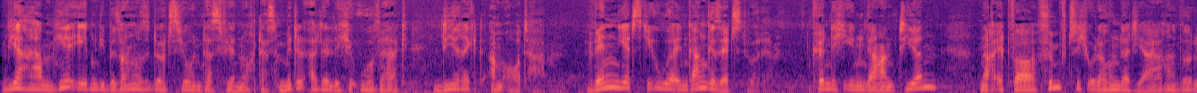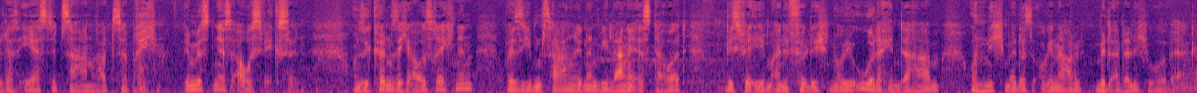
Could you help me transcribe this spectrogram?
Wir haben hier eben die besondere Situation, dass wir noch das mittelalterliche Uhrwerk direkt am Ort haben. Wenn jetzt die Uhr in Gang gesetzt würde, könnte ich Ihnen garantieren, nach etwa 50 oder 100 Jahren würde das erste Zahnrad zerbrechen. Wir müssten es auswechseln. Und Sie können sich ausrechnen, bei sieben Zahnrädern, wie lange es dauert, bis wir eben eine völlig neue Uhr dahinter haben und nicht mehr das original mittelalterliche Uhrwerk.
